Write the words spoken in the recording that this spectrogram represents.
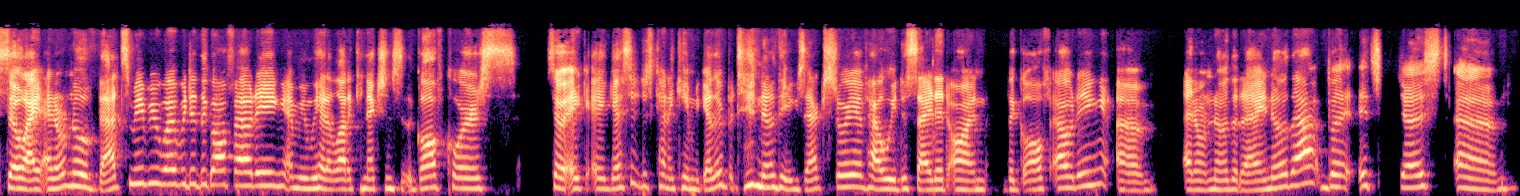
so I, I don't know if that's maybe why we did the golf outing. I mean, we had a lot of connections to the golf course. So I, I guess it just kind of came together, but to know the exact story of how we decided on the golf outing, um, I don't know that I know that, but it's just, um,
